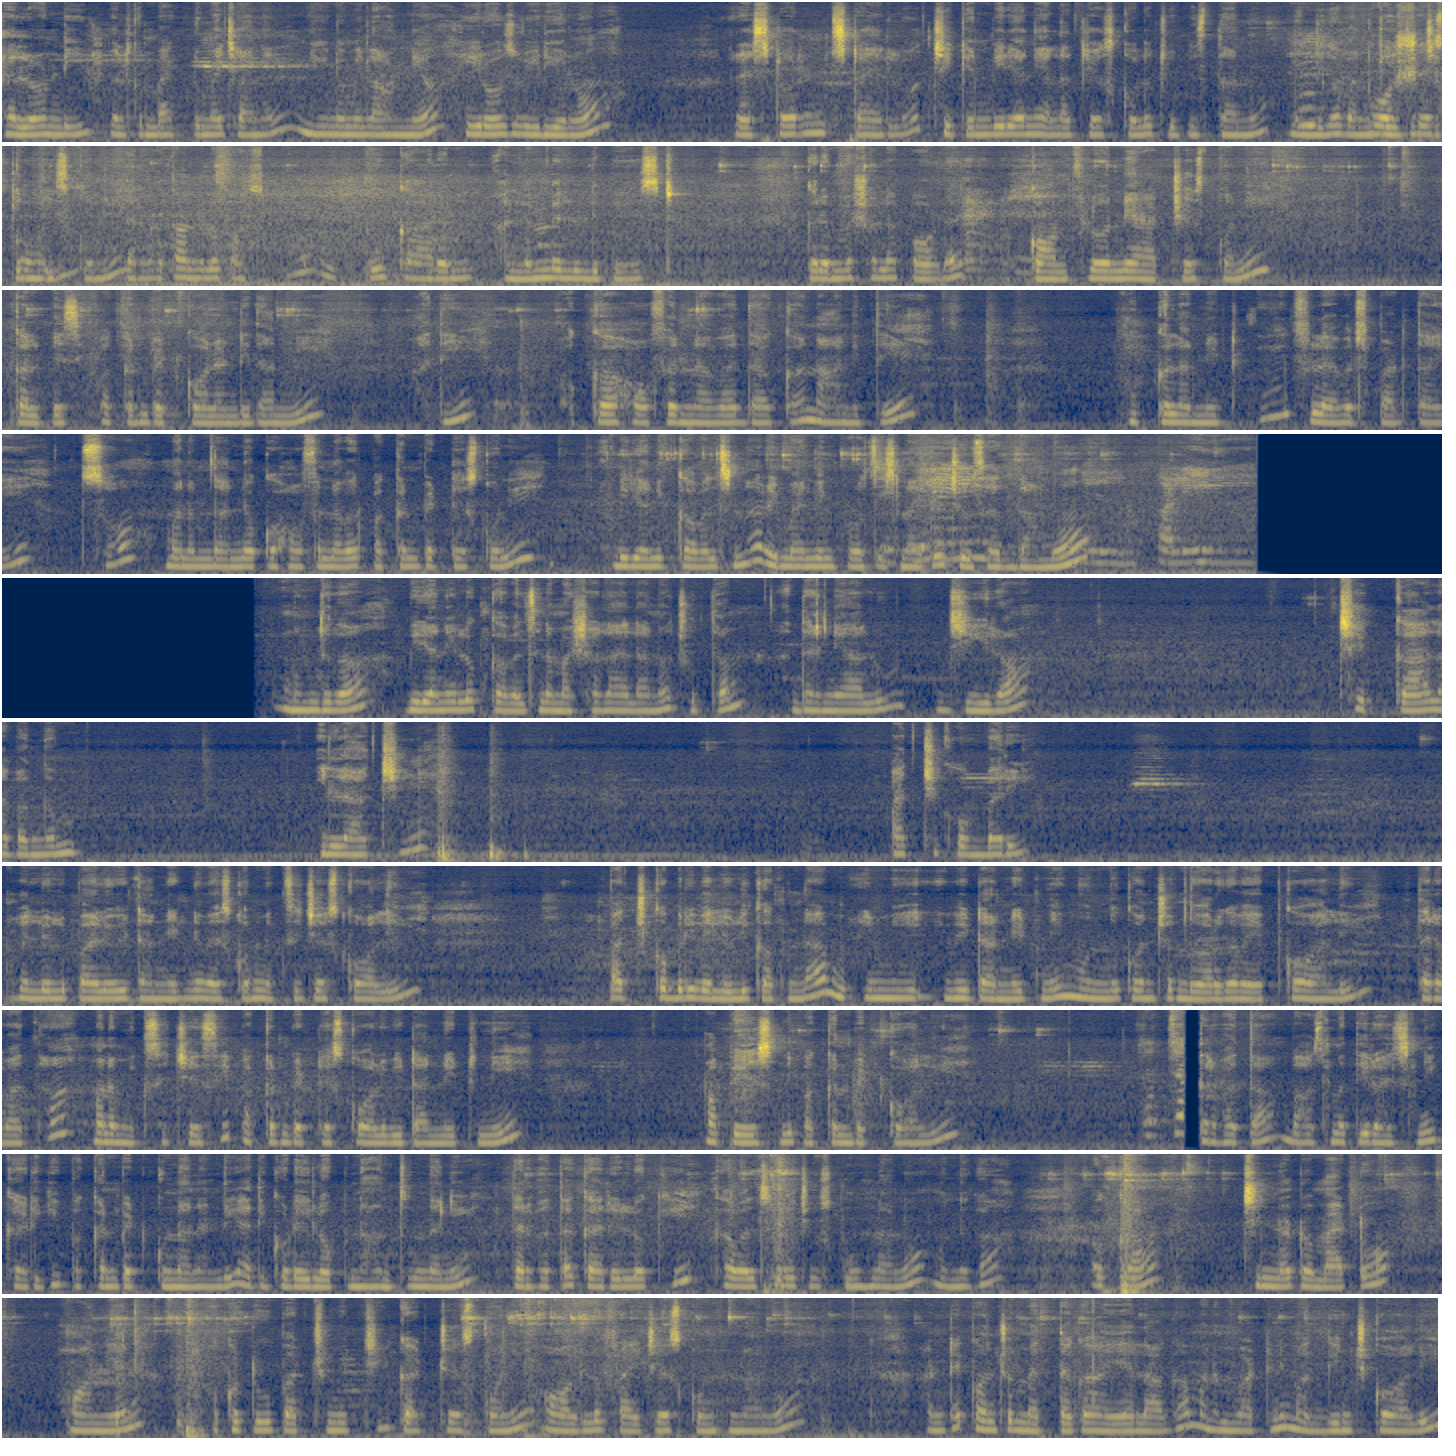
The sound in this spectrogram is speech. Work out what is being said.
Hello అండి welcome back to my channel. నేను మీ లావణ్య. ఈరోజు వీడియోలో రెస్టారెంట్ స్టైల్లో చికెన్ బిర్యానీ ఎలా చేసుకోవాలో చూపిస్తాను. ముందుగా వన్ కేజీ చికెన్ తీసుకొని తర్వాత అందులో పసుపు ఉప్పు కారం అల్లం వెల్లుల్లి పేస్ట్ గరం మసాలా పౌడర్ కార్న్ఫ్లోర్ని యాడ్ చేసుకొని కలిపేసి పక్కన పెట్టుకోవాలండి దాన్ని. అది ఒక హాఫ్ అన్ అవర్ దాకా నానితే ముక్కలన్నిటికీ ఫ్లేవర్స్ పడతాయి. సో మనం దాన్ని ఒక హాఫ్ అన్ అవర్ పక్కన పెట్టేసుకొని బిర్యానీకి కావాల్సిన రిమైనింగ్ ప్రాసెస్ని అయితే చూసేద్దాము. ముందుగా బిర్యానీలోకి కావాల్సిన మసాలా ఎలానో చూద్దాం. ధనియాలు జీరా చెక్క లవంగం ఇలాచి పచ్చి కొబ్బరి వెల్లుల్లిపాయలు వీటన్నిటిని వేసుకొని మిక్సీ చేసుకోవాలి. పచ్చి కొబ్బరి వెల్లుల్లి కాకుండా మీ వీటన్నిటిని ముందు కొంచెం దూరగా వేపుకోవాలి. తర్వాత మనం మిక్సీ చేసి పక్కన పెట్టేసుకోవాలి వీటన్నిటిని. ఆ పేస్ట్ని పక్కన పెట్టుకోవాలి. తర్వాత బాస్మతి రైస్ని కడిగి పక్కన పెట్టుకున్నానండి. అది కూడా ఈ లోపు నానుతుందని తర్వాత కర్రీలోకి కావాల్సినవి చూసుకుంటున్నాను. ముందుగా ఒక చిన్న టొమాటో ఆనియన్ ఒక టూ పచ్చిమిర్చి కట్ చేసుకొని ఆయిల్లో ఫ్రై చేసుకుంటున్నాను. అంటే కొంచెం మెత్తగా అయ్యేలాగా మనం వాటిని మగ్గించుకోవాలి.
